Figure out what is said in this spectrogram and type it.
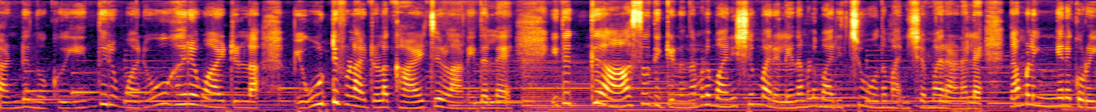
കണ്ടു നോക്കൂ എന്തൊരു മനോഹരമായിട്ടുള്ള ബ്യൂട്ടിഫുൾ ആയിട്ടുള്ള കാഴ്ചകളാണ് ഇതല്ലേ? ഇതൊക്കെ ആസ്വദിക്കണം. നമ്മൾ മനുഷ്യന്മാരല്ലേ? നമ്മൾ മരിച്ചു പോകുന്ന മനുഷ്യന്മാരാണല്ലേ? നമ്മളിങ്ങനെ കുറേ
